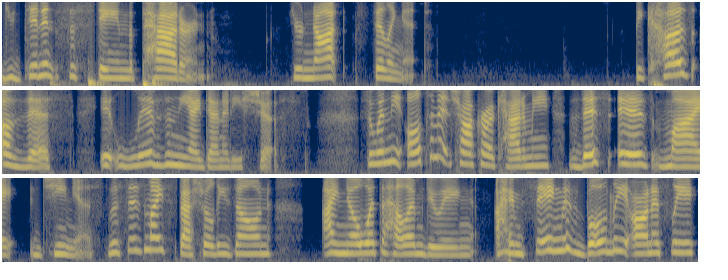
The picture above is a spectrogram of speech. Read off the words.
You didn't sustain the pattern. You're not filling it. Because of this, it lives in the identity shifts. So, in the Ultimate Chakra Academy, this is my genius. This is my specialty zone. I know what the hell I'm doing. I'm saying this boldly, honestly,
